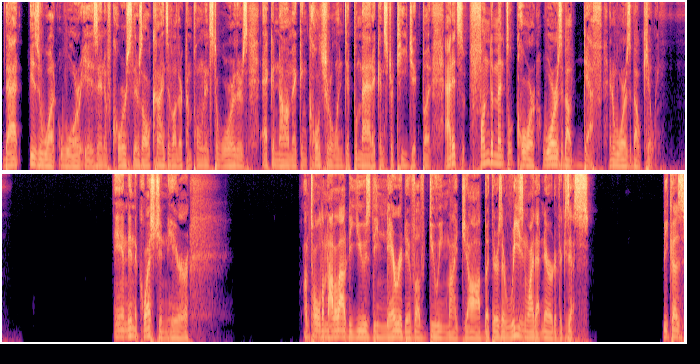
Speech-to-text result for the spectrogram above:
That is what war is. And of course, there's all kinds of other components to war. There's economic and cultural and diplomatic and strategic. But at its fundamental core, war is about death and war is about killing. And in the question here, I'm told I'm not allowed to use the narrative of doing my job, but there's a reason why that narrative exists. Because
